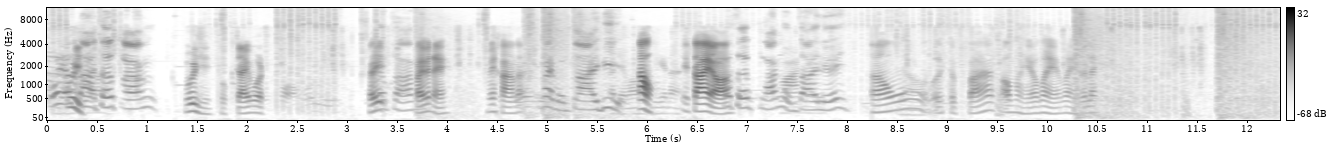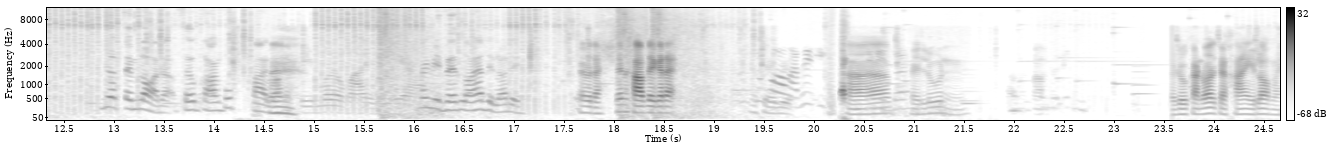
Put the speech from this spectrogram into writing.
โอ้ยอุ้เอายตาเจอกลางอุ้ยตกใจหมดของไม่มีเฮ้ยเซิร์ฟกลางไปไปไหน ไม่ค้างแล้วไม่ผมตายพี่เอ้าไอ้ตายเหรอถ้าเซิร์ฟกลางผมตายเลยเอ้าเออแต่ฟ้าเอาใหม่เอาใหม่เอาใหม่ไม่เป็นไร เลือดเต็มหลอดอะเซิร์ฟกลางปุ๊บตายเลเอยอสตรีมเมอร์มาอย่างนี้อะไม่มีเฟสร้อยห้าสิบแล้วดิไม่เป็นไรเล่นครับเลยก็ได้โอเคพี่ครับไปรุ่นมาดูกันว่าจะค้างอีกรอบไหม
